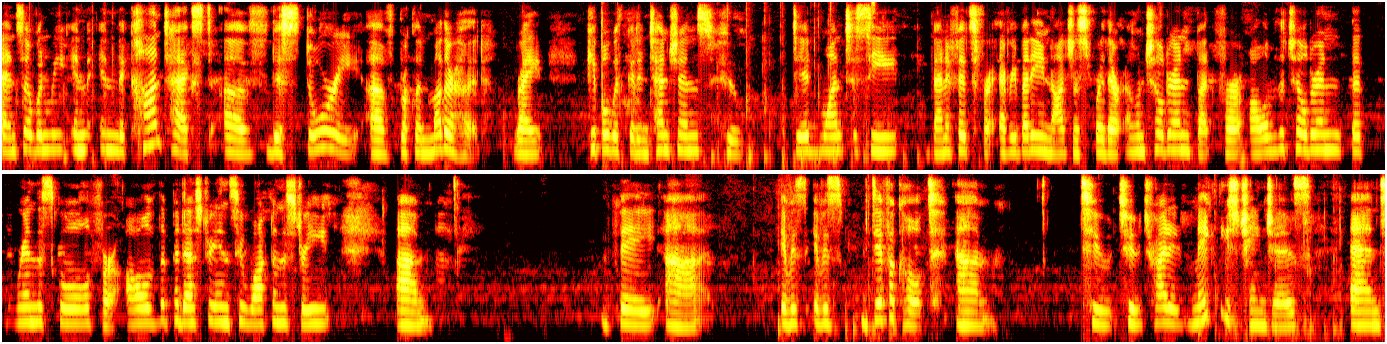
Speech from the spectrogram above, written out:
and so when we in in the context of this story of Brooklyn motherhood, right? People with good intentions who did want to see benefits for everybody, not just for their own children, but for all of the children that were in the school, for all of the pedestrians who walked on the street. Um, they uh, it was it was difficult um, to to try to make these changes and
